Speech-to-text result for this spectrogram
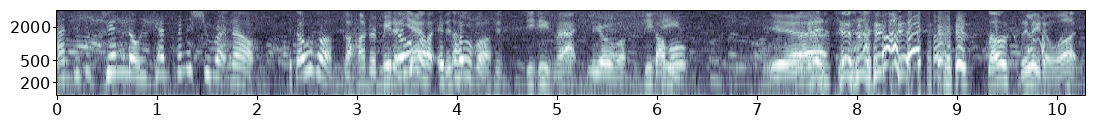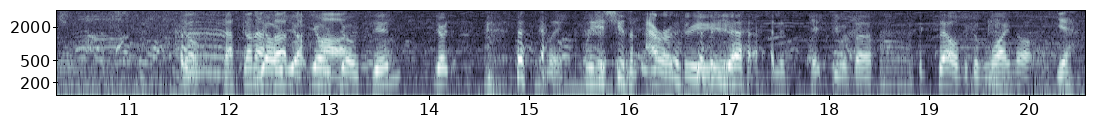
and this is Jin, though. He can't finish you right now. It's over. The 100 meter. It's yeah, over, it's this over. Is, this is GG's, man. Actually over. GG's. Double. Look Yeah. at this. it's so silly to watch. Yo, that's going to Yo, hurt yo, the yo, heart. yo, Jin. Yo. When he just shoots an arrow through you. yeah, and it just hits you with the Excel because why not? Yeah.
